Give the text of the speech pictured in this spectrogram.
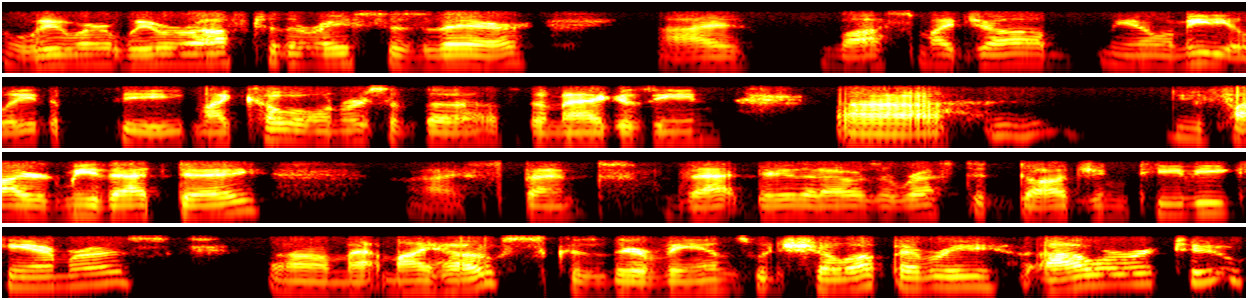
we were we were off to the races there. I lost my job, you know, immediately. The, the my co-owners of the of the magazine uh, fired me that day. I spent that day that I was arrested dodging TV cameras um, at my house because their vans would show up every hour or two.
